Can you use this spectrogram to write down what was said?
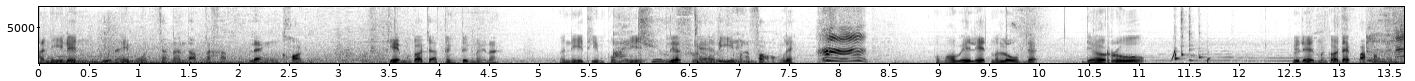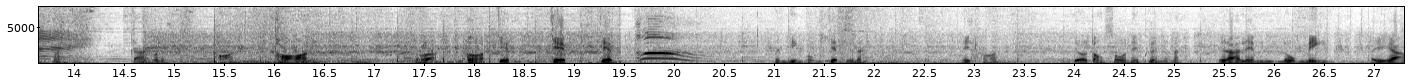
อันนี้เล่นอยู่ในหมวดจัดอันดับนะครับแรงคอนเกมก็จะตึงๆหน่อยนะ วันนี้ทีมผมนี่เลือกแครี่มา 2 เลย ผมเอาเวเลสมาโลมด้วยเดี๋ยวรู้เวเลสมันก็ได้ปรับมาใหม่มากลางก็เลยถอนถอนเออเออเจ็บ เจ็บเจ็บ มันยิงผมเจ็บอยู่นะให้ถอน เดี๋ยวต้องโซนให้เพื่อนก่อนนะ เวลาเล่นโลมมิ่งพยายาม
